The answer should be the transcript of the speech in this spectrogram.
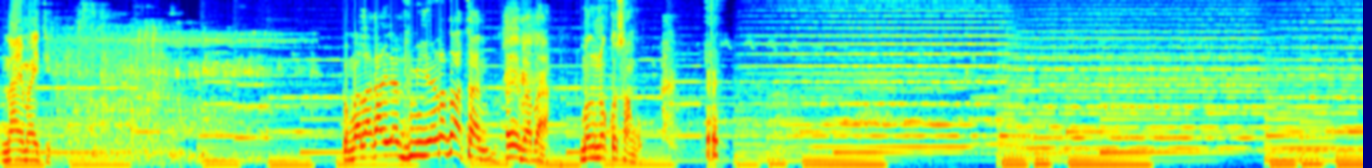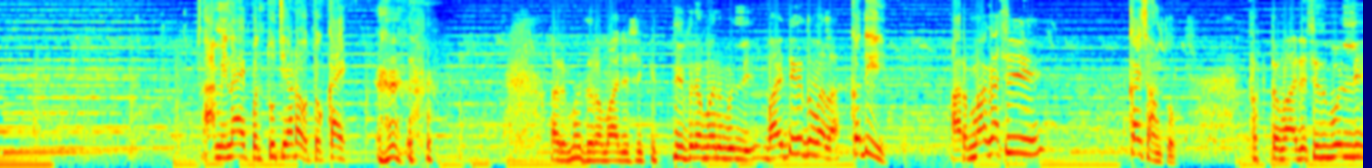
नाही माहिती. तुम्हाला कळल्या तुम्ही येडच वाचान ए बाबा मग नको सांगू. आम्ही नाही पण तूच येडा होतो काय? अरे मधुरा माझ्याशी किती प्रेमाने बोलली माहिती का तुम्हाला? कधी? अरे मागाशी. काय सांगतो? फक्त माझ्याशीच बोलली.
